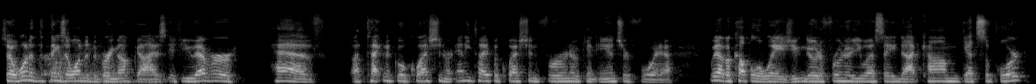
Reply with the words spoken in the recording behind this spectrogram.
So one of the things I wanted to bring up, guys, if you ever have a technical question or any type of question Furuno can answer for you, we have a couple of ways. You can go to furunousa.com, get support,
